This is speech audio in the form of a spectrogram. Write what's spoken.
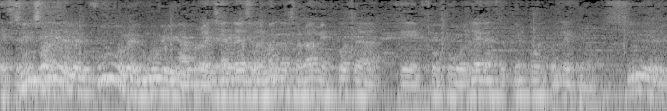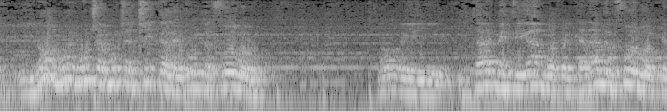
ese Sí, sí, el, fútbol es muy. Aprovechando eh, eso, le mando un saludo a mi esposa que fue futbolera en su tiempo de colegio. Sí, y no, muy, muchas, muchas chicas les gusta el fútbol. ¿no? Y, y estaba investigando el canal del fútbol que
